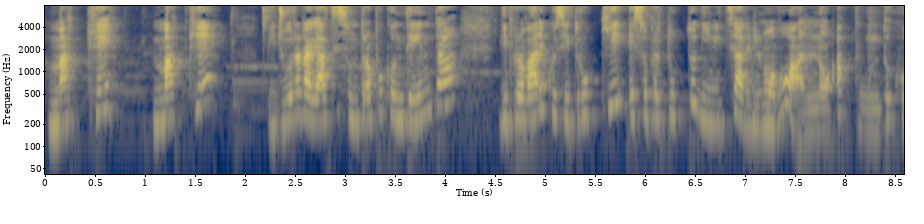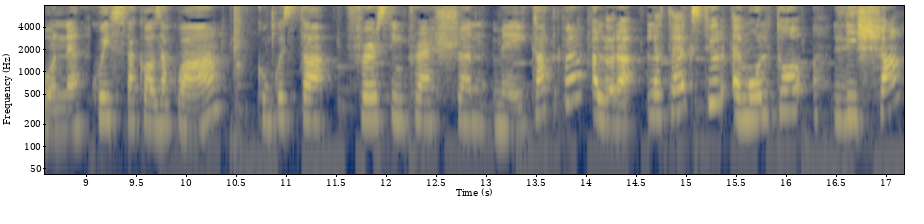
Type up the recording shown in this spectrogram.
Ma che? Ma che? Vi giuro ragazzi sono troppo contenta di provare questi trucchi e soprattutto di iniziare il nuovo anno appunto con questa cosa qua con questa first impression makeup. Allora la texture è molto liscia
